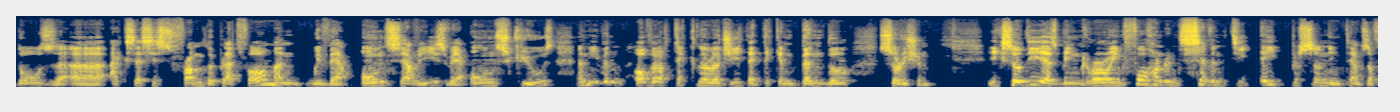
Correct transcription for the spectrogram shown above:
those uh, accesses from the platform and with their own service, their own SKUs, and even other technology that they can bundle solution. XOD has been growing 478% in terms of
